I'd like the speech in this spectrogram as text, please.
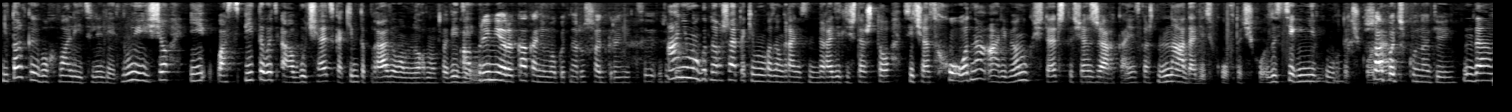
не только его хвалить, лелеять, но и еще и воспитывать воспитывать, а обучать каким-то правилам, нормам поведения. А примеры, как они могут нарушать границы? Ребенка? Они могут нарушать таким образом границы. Например, родители считают, что сейчас холодно, а ребенок считает, что сейчас жарко. Они скажут, надо одеть кофточку, застегни курточку. Шапочку да? надень. Да.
